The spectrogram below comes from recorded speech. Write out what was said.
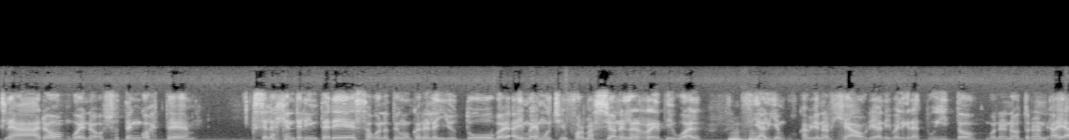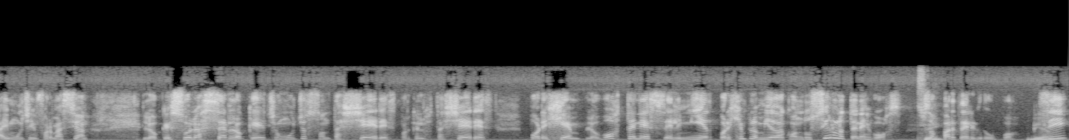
Claro, bueno, yo tengo este, si a la gente le interesa, bueno, tengo un canal en YouTube, hay, mucha información en la red igual, si alguien busca bioenergía áurea a nivel gratuito, bueno, en otro hay, mucha información. Lo que suelo hacer, lo que he hecho mucho son talleres, porque en los talleres, por ejemplo, vos tenés el miedo, por ejemplo, miedo a conducir lo tenés vos, sos parte del grupo, ¿sí?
